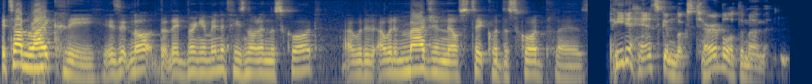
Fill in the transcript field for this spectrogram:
It's unlikely, is it not, that they'd bring him in if he's not in the squad? I would. I would imagine they'll stick with the squad players. Peter Handscomb looks terrible at the moment.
